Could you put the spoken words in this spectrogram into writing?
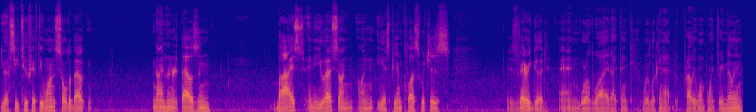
UFC 251 sold about 900,000 buys in the U.S. on on ESPN Plus, which is is very good and worldwide, I think we're looking at probably 1.3 million.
